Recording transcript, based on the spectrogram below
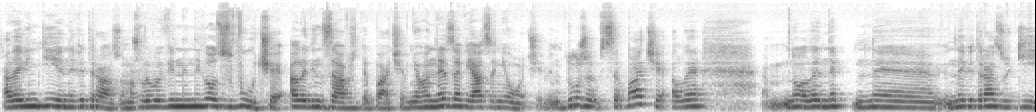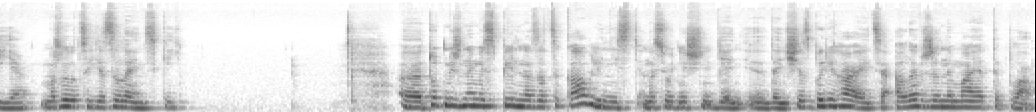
Але він діє не відразу. Можливо, він і не озвучує, але він завжди бачить. В нього не зав'язані очі. Він дуже все бачить, але, ну, але не, не, не відразу діє. Можливо, це є Зеленський. Е, Тут між ними спільна зацікавленість на сьогоднішній день, е, ще зберігається, але вже немає тепла.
